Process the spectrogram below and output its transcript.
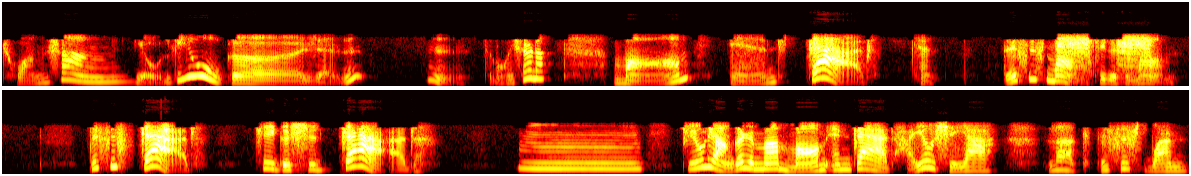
床上有六个人。嗯，怎么回事呢？Mom and Dad，看，This is Mom，这个是 Mom。This is Dad，这个是 Dad。嗯，只有两个人吗？Mom and Dad，还有谁呀？Look，this is one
